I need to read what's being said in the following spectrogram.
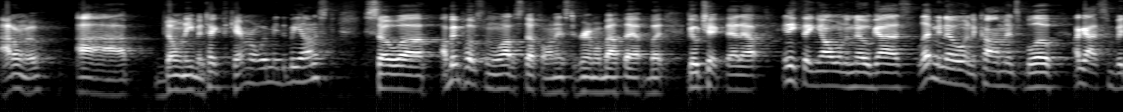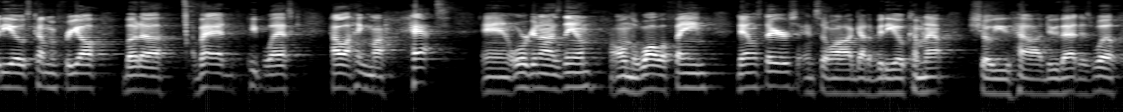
I don't know. I don't even take the camera with me to be honest. So uh, I've been posting a lot of stuff on Instagram about that, but go check that out. Anything y'all wanna know guys, let me know in the comments below. I got some videos coming for y'all, but uh, I've had people ask how I hang my hats and organize them on the wall of fame downstairs. And so I got a video coming out, show you how I do that as well.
